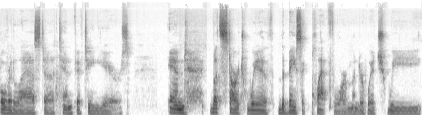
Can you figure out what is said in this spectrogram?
over the last uh, 10, 15 years. And let's start with the basic platform under which we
